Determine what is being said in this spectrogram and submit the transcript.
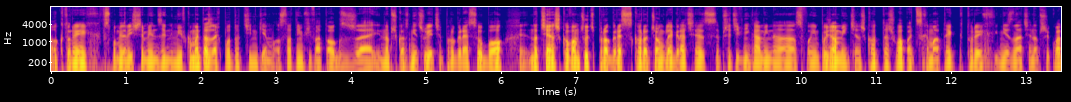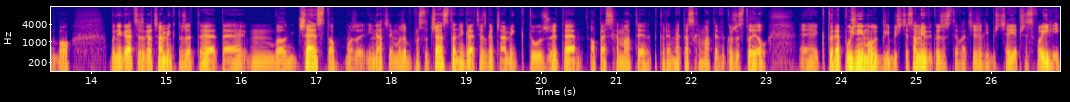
o których wspominaliście między innymi w komentarzach pod odcinkiem ostatnim FIFA Talks, że na przykład nie czujecie progresu, bo e, no ciężko wam czuć progres, skoro ciągle gracie z przeciwnikami na swoim poziomie i ciężko też łapać schematy, których nie znacie na przykład, bo bo nie gracie z graczami, którzy te, te, mm, bo często, może inaczej, może po prostu często nie gracie z graczami, którzy te OP schematy, które meta schematy wykorzystują, e, które później moglibyście sami wykorzystywać, jeżeli byście je przyswoili.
